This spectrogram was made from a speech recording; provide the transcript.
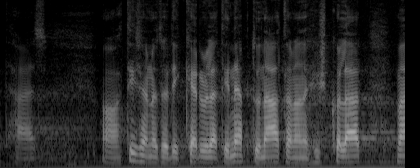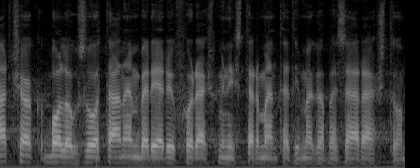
Tisztelt Ház! A 15. kerületi Neptun általános iskolát már csak Balogh Zoltán emberi erőforrás miniszter menteti meg a bezárástól.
